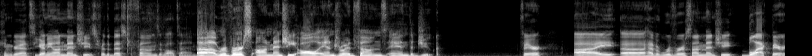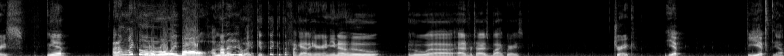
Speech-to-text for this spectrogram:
Congrats. You got any on Menchies for the best phones of all time? Uh, reverse on Menchie all Android phones and the Juke. Fair. I uh, have a reverse on Menchie. Blackberries. Yep. I don't like the little roly ball. I'm not into it. Get the get the fuck out of here. And you know who who uh, advertised Blackberries? Drake. Yep. Yep. Yeah.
